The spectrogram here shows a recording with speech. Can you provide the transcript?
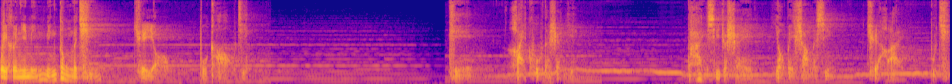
为何你明明动了情，却又不靠近？听海哭的声音，叹息着谁又被伤了心，却还不清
